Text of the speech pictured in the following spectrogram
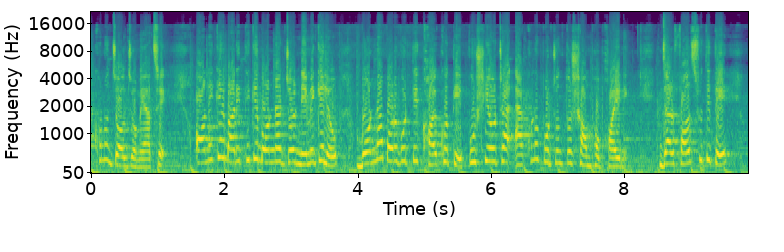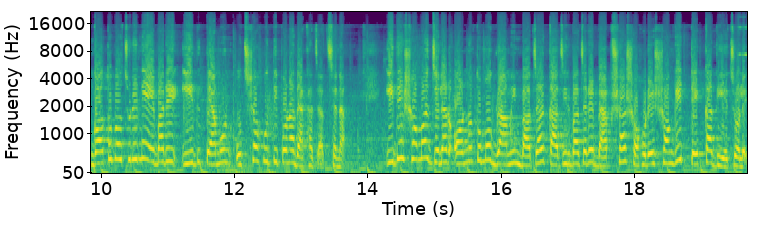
এখনও জল জমে আছে। অনেকের বাড়ি থেকে বন্যার জল নেমে গেলেও বন্যা পরবর্তী ক্ষয়ক্ষতি পুষিয়ে ওঠা এখনও পর্যন্ত সম্ভব হয়নি। যার ফলশ্রুতিতে গত বছরে নিয়ে এবারের ঈদ তেমন উৎসাহ উদ্দীপনা দেখা যাচ্ছে না। ঈদের সময় জেলার অন্যতম গ্রামীণ বাজার কাজীর বাজারের ব্যবসা শহরের সঙ্গে টেক্কা দিয়ে চলে।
